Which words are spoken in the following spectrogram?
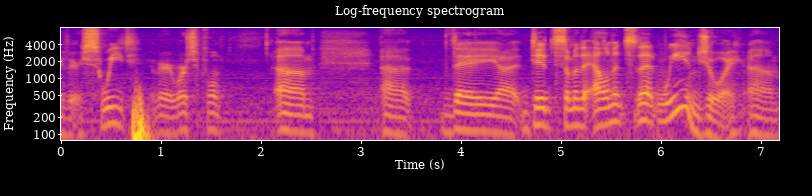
very sweet, very worshipful. Um, uh, they uh, did some of the elements that we enjoy. Um,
